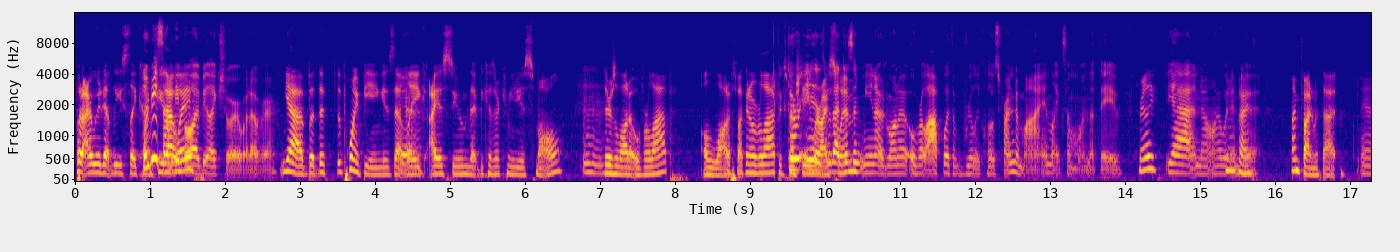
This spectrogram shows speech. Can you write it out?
but I would at least like come There'd to be you some that people way. I'd be like, sure, whatever. Yeah, but the the point being is that Yeah. like I assume that because our community is small, Mhm. there's a lot of overlap, a lot of fucking overlap, There especially is, where but I that swim. doesn't mean I would want to overlap with a really close friend of mine, like someone that they've. Really, Yeah, no, I wouldn't Okay. do it. I'm fine with that. Yeah,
